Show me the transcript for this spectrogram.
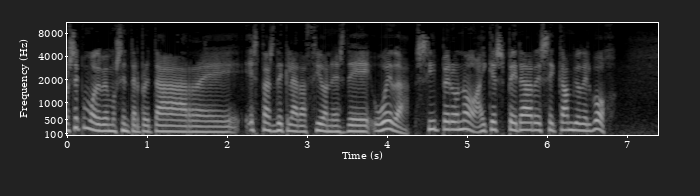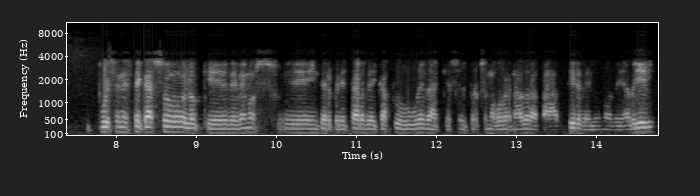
No sé cómo debemos interpretar eh, estas declaraciones de UEDA. Sí, pero no. Hay que esperar ese cambio del BOG. Pues en este caso lo que debemos eh, interpretar de Kazuo Ueda, que es el próximo gobernador a partir del 1 de abril,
